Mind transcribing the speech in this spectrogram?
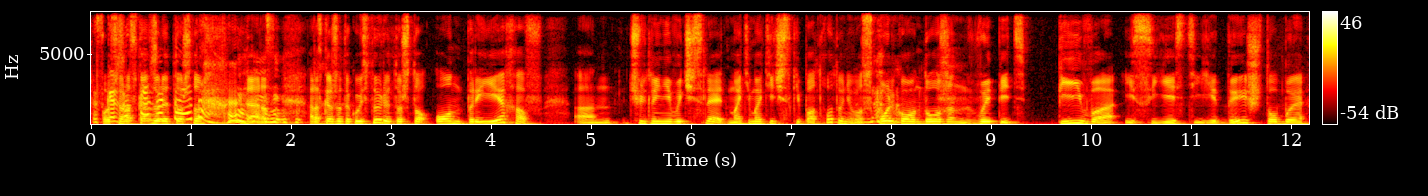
В общем, Скажу, рассказывали то, что... Да, рас- расскажу такую историю, то, что он, приехав, а, чуть ли не вычисляет математический подход у него, сколько он должен выпить пива и съесть еды, чтобы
